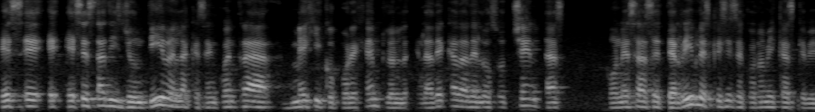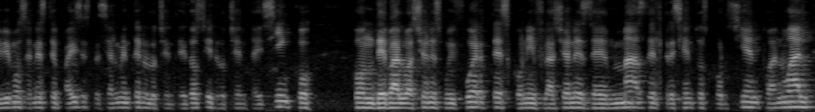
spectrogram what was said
es, es, esta disyuntiva en la que se encuentra México, por ejemplo, en la, década de los ochentas, con esas eh, terribles crisis económicas que vivimos en este país, especialmente en el 82 y el 85, con devaluaciones muy fuertes, con inflaciones de más del 300% anual.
